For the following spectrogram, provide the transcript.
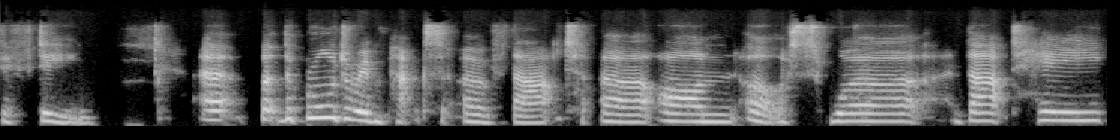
15. Uh, but the broader impacts of that uh, on us were that he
